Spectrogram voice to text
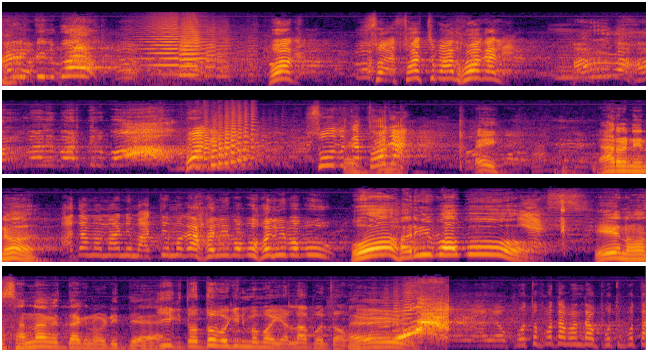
ಹರಿತೀನಿ ಬಾ. ಹೋಗ. ಸ್ವ- ಸ್ವಚ್ಛ ಮಾಡ್ ಹೋಗಲ್ಲಿ ಹೋಗ. ಸೂದಕತ್ ಹೋಗ. ಏಯ್ ಯಾರೋ ನೀನು? ಅದಮ್ಮ ನಿಮ್ಮ ಅತ್ತೆ ಮಗ ಹಲಿ ಬಾಬು ಹಲಿ ಬಾಬು ಓ ಹರಿಬಾಬು! ಏನು ಸಣ್ಣವಿದ್ದಾಗ ನೋಡಿದ್ದೆ. ಈಗ ದೊಡ್ಡ ಹೋಗಿ ನಿಮ್ಮಮ್ಮ ಎಲ್ಲ ಬಂತಾವ ಏಯ್ ಪುತ ಪುತ ಬಂದ ಪುತ ಪುತ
